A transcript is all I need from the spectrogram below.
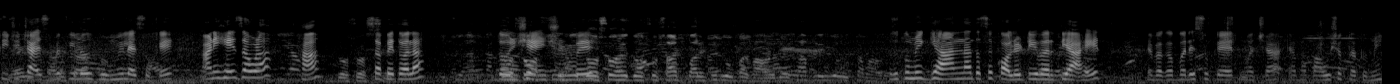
तीनशे चाळीस रुपये किलो भूमिल आहे सुके. आणि हे जवळा? हा? सफेदवाला? दोनशे ऐंशी रुपये. तुम्ही घ्याल ना तसं क्वालिटीवरती आहेत. हे बघा बरेच सुके आहेत मच्छा. या पाहू शकता तुम्ही.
